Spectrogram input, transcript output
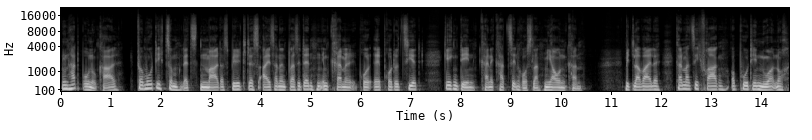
Nun hat Bruno Kahl vermutlich zum letzten Mal das Bild des eisernen Präsidenten im Kreml reproduziert, gegen den keine Katze in Russland miauen kann. Mittlerweile kann man sich fragen, ob Putin nur noch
